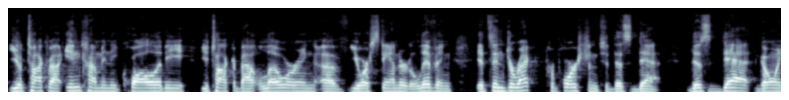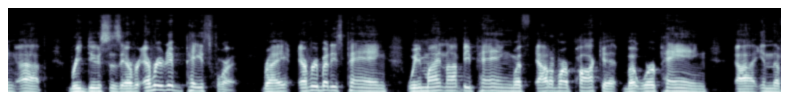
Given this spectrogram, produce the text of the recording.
you talk about income inequality you talk about lowering of your standard of living it's in direct proportion to this debt this debt going up reduces every everybody pays for it right? Everybody's paying. We might not be paying with out of our pocket but we're paying uh, in the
